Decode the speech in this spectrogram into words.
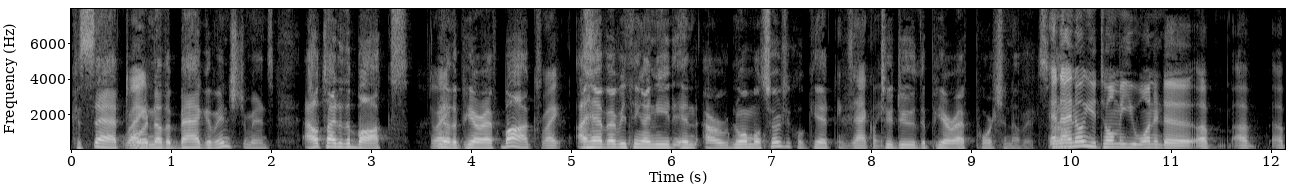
cassette or another bag of instruments outside of the box? You know, the PRF box. Right. I have everything I need in our normal surgical kit Exactly. to do the PRF portion of it. And I know you told me you wanted a a, a, a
